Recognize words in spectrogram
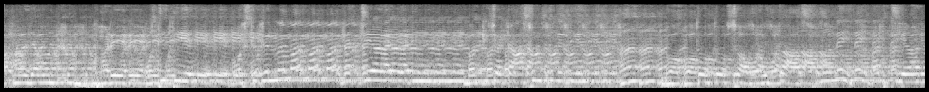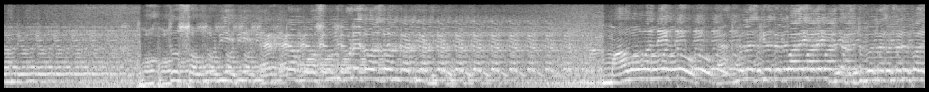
আপনারা যেমন ঘরে অতিথি বসতে দিন না একটা চেয়ার আগে দিন, বা কিছু একটা আসন পেতে দিন হ্যাঁ ভক্ত সবারই তো আসন নেই, আর চেয়ার। ভক্ত সবরই একটা বসন করে দশ দিন মা বাবা নেই তো, একবেলা খেতে পাই দুবেলা খেতে পাই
